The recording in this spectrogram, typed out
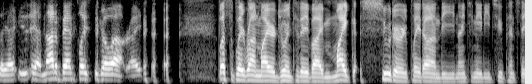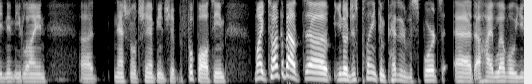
Yeah, yeah, not a bad place to go out, right? Blessed to play Ron Meyer, joined today by Mike Suter. He played on the 1982 Penn State Nittany Lion uh, national championship football team. Mike, talk about uh, you know just playing competitive sports at a high level. You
